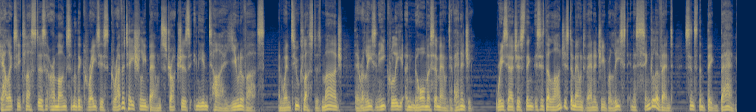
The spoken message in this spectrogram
Galaxy clusters are among some of the greatest gravitationally bound structures in the entire universe and when two clusters merge, they release an equally enormous amount of energy. Researchers think this is the largest amount of energy released in a single event since the Big Bang.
